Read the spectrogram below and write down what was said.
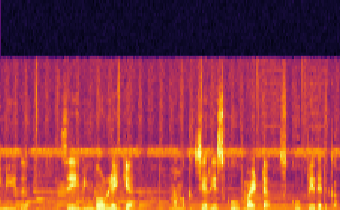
ഇനി ഇത് സേവിങ് ബൗളിലേക്ക് നമുക്ക് ചെറിയ സ്കൂപ്പായിട്ട് സ്കൂപ്പ് ചെയ്തെടുക്കാം.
